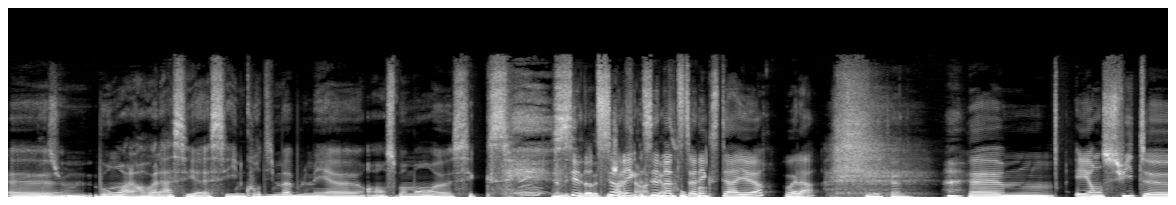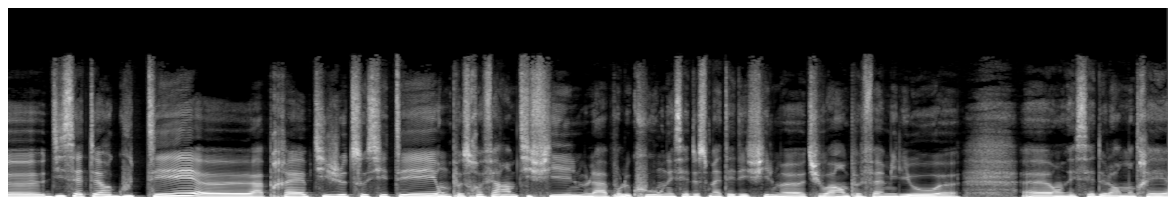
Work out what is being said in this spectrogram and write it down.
bon, alors voilà, c'est c'est une cour d'immeuble, mais en ce moment, c'est c'est notre salle extérieure, voilà. Euh, et ensuite, 17h euh, goûter. Euh, après, petit jeu de société. On peut se refaire un petit film. Là, pour le coup, on essaie de se mater des films, tu vois, un peu familiaux. on essaie de leur montrer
